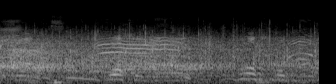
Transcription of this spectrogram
What a goal. What a goal.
